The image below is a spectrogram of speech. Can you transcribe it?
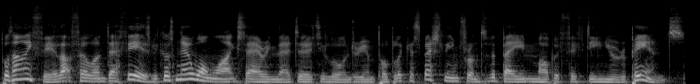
But I fear that fell on deaf ears because no one likes airing their dirty laundry in public, especially in front of a baying mob of 15 Europeans.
